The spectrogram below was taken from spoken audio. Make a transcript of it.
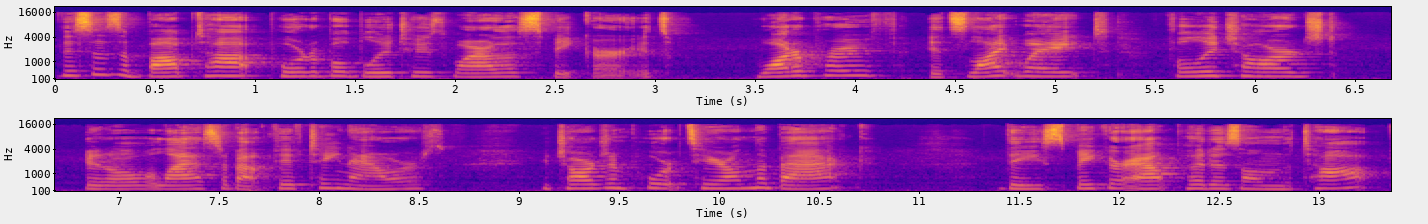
This is a Bobtot portable Bluetooth wireless speaker. It's waterproof, it's lightweight, fully charged. It'll last about 15 hours. Your charging port's here on the back. The speaker output is on the top.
